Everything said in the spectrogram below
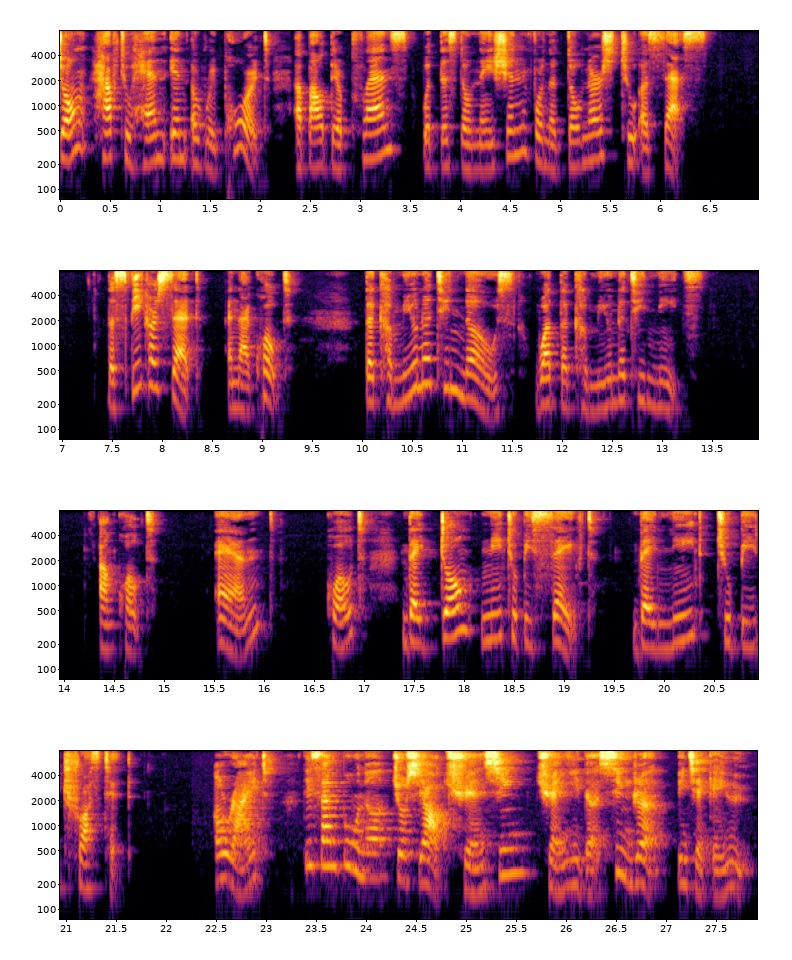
don't have to hand in a report about their plans with this donation for the donors to assess. The speaker said, and I quote, the community knows what the community needs, unquote, and, quote, they don't need to be saved, they need to be trusted. All right，第三步呢，就是要全心全意的信任，并且给予。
